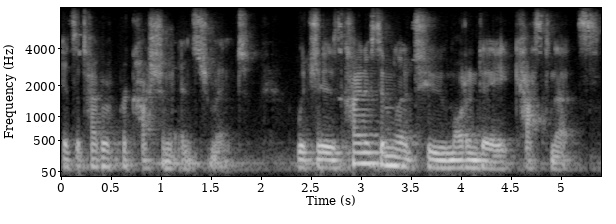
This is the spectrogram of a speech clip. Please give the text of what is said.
It's a type of percussion instrument, which is kind of similar to modern day castanets.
